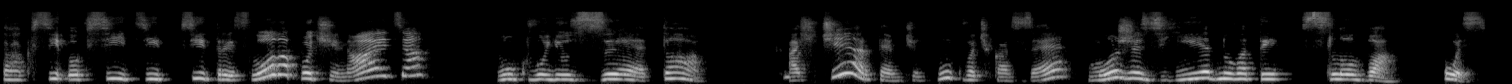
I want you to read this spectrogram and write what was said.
Так, всі, о, всі ці всі три слова починаються буквою З. Так. А ще, Артемчик, буквочка З може з'єднувати слова. Ось.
